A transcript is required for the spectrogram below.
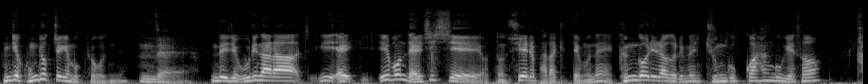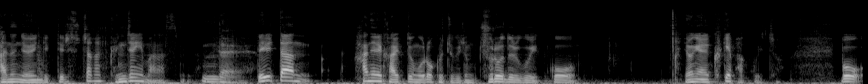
굉장히 공격적인 목표거든요. 네. 근데 이제 우리나라 이 엘- 일본도 LCC의 어떤 수혜를 받았기 때문에 근거리라 그러면 중국과 한국에서 가는 여행객들이 숫자가 굉장히 많았습니다. 네. 근데 일단 한일 갈등으로 그쪽이 좀 줄어들고 있고 영향을 크게 받고 있죠. 뭐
